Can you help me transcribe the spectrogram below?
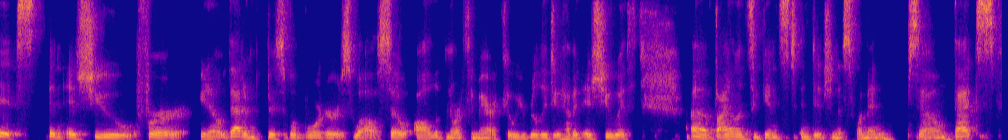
it's an issue for you know that invisible border as well. So all of North America, we really do have an issue with uh, violence against Indigenous women. So that's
